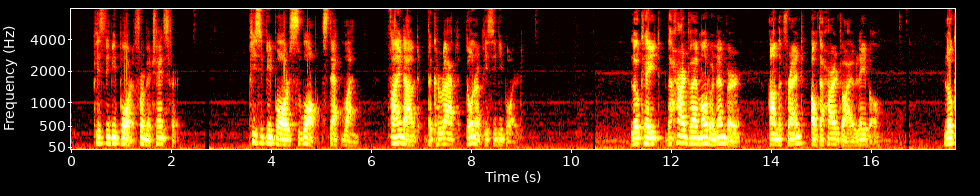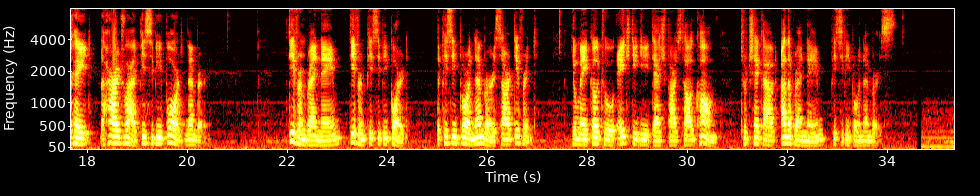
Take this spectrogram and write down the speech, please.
PCB board firmware transfer. PCB board swap step 1. Find out the correct donor PCB board. Locate the hard drive model number on the front of the hard drive label. Locate the hard drive PCB board number. Different brand name, different PCB board. The PCB board numbers are different. You may go to hdd-parts.com to check out other brand name PCB board numbers.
